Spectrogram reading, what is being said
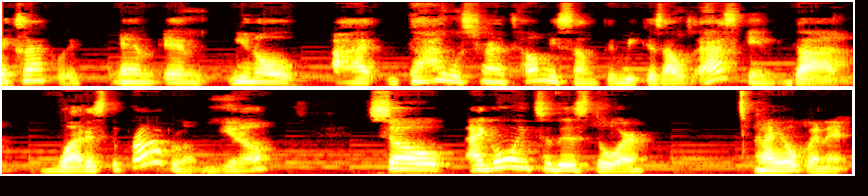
Exactly. Mm-hmm. And and you know, I God was trying to tell me something because I was asking God, yeah. what is the problem? You know? So I go into this door and I open it.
